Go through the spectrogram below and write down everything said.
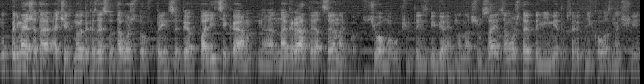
ну, понимаешь, это очередное доказательство того, что, в принципе, политика э, наград и оценок, вот, чего мы, в общем-то, избегаем на нашем сайте, а может, это не имеет абсолютно никакого значения.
